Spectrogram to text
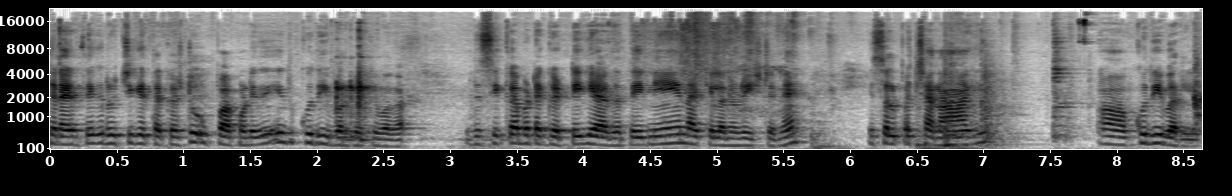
ಚೆನ್ನಾಗಿರುತ್ತೆ. ಈಗ ರುಚಿಗೆ ತಕ್ಕಷ್ಟು ಉಪ್ಪು ಹಾಕ್ಕೊಂಡಿದ್ದೀನಿ ಇದು ಕುದಿ ಬರಬೇಕು ಇವಾಗ. ಇದು ಸಿಕ್ಕಾಬಟ್ಟೆ ಗಟ್ಟಿಗೆ ಆಗುತ್ತೆ. ಇನ್ನೇನು ಹಾಕಿಲ್ಲ ನೋಡಿ ಇಷ್ಟೇ ಇದು ಸ್ವಲ್ಪ ಚೆನ್ನಾಗಿ ಕುದಿ ಬರಲಿ.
